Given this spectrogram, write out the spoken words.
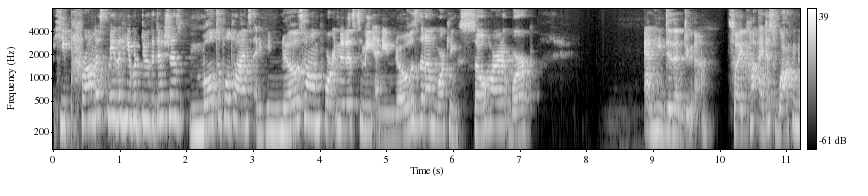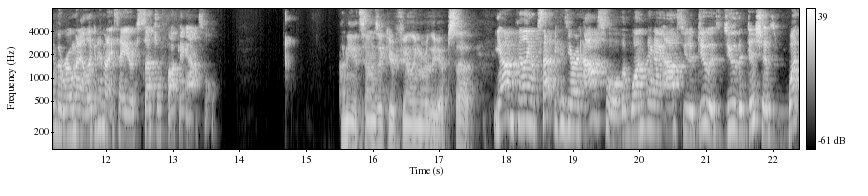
he promised me that he would do the dishes multiple times and he knows how important it is to me and he knows that I'm working so hard at work and he didn't do them. So I, I just walk into the room and I look at him and I say, You're such a fucking asshole. Honey, it sounds like you're feeling really upset. Yeah, I'm feeling upset because you're an asshole. The one thing I asked you to do is do the dishes. What?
